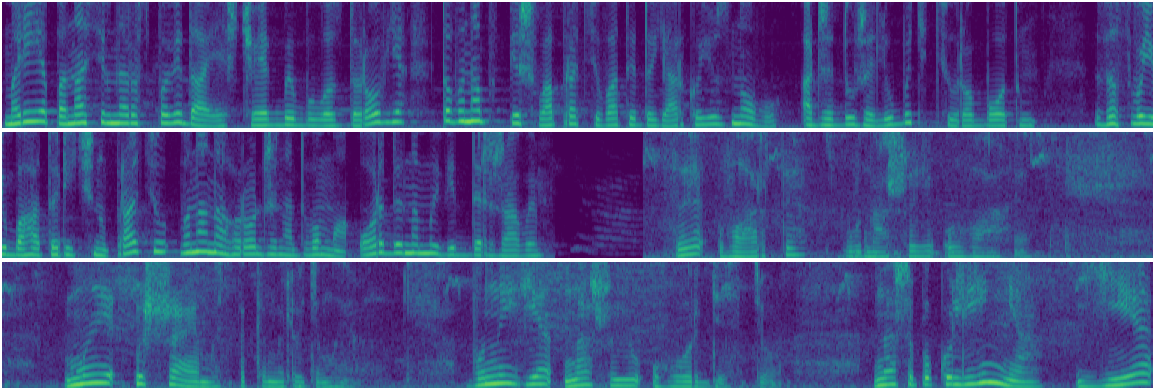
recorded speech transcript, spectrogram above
Марія Панасівна розповідає, що якби було здоров'я, то вона б пішла працювати дояркою знову, адже дуже любить цю роботу. За свою багаторічну працю вона нагороджена двома орденами від держави. це варте у нашої уваги. Ми пишаємось такими людьми. Вони є нашою гордістю. Наше покоління є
